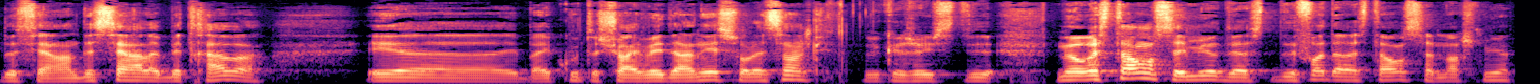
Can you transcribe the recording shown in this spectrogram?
de faire un dessert à la betterave. Et, euh, bah écoute, je suis arrivé dernier sur les 5, vu que j'ai eu Mais au restaurant, c'est mieux. Des, fois, des restaurants, ça marche mieux.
